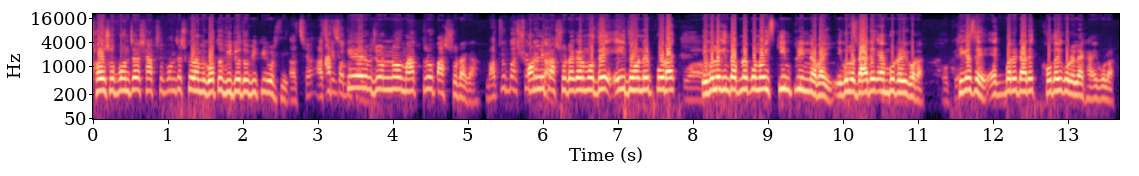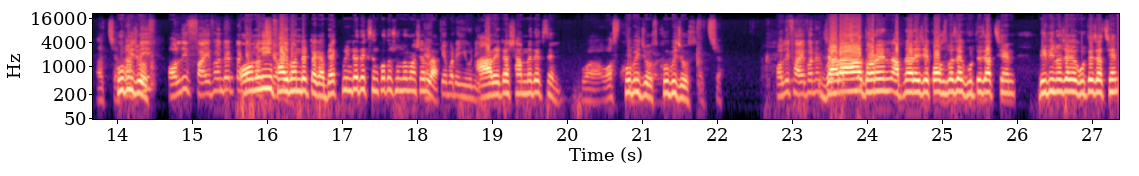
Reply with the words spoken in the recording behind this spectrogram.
ছয়শো পঞ্চাশ সাতশো পঞ্চাশ করে আমি গত ভিডিও তো বিক্রি করছি। আচ্ছা আজকের জন্য মাত্র পাঁচশো টাকা। মাত্র 500 অনলি পাঁচশো টাকার মধ্যে এই ধরনের প্রোডাক্ট এগুলো কিন্তু আপনার কোনো স্ক্রিন প্রিন্ট না ভাই এগুলো ডাইরেক্ট এমব্রয়ডারি করা। ঠিক আছে? একবারে ডাইরেক্ট খোদাই করে লেখা এগুলা। আচ্ছা খুবই তাহলে জোস। only 500 টাকা অনলি ফাইভ। হান্ড্রেড টাকা। ব্যাক প্রিন্টটা দেখছেন কত সুন্দর একেবারে ইউনিক আর এটা সামনে দেখছেন? খুবই খুবই জোস খুবই জোস। আচ্ছা। অনলি 500 যারা ধরেন আপনার এই যে কক্সবাজার ঘুরতে যাচ্ছেন বিভিন্ন জায়গায় ঘুরতে যাচ্ছেন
